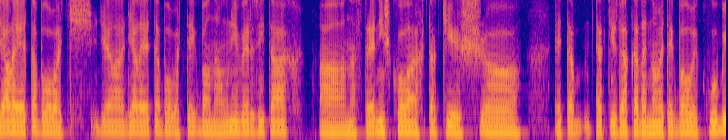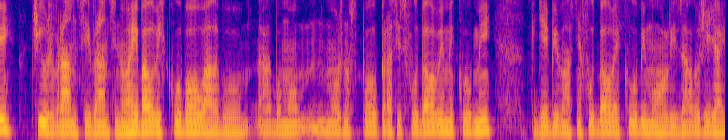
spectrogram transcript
ďalej etablovať, ďalej, ďalej etablovať techbal na univerzitách a na stredných školách, taktiež, uh, etab, taktiež zakladať nové techbalové kluby, či už v rámci, v rámci nohejbalových klubov alebo, alebo mo, možno v spolupráci s futbalovými klubmi kde by vlastne futbalové kluby mohli založiť aj,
